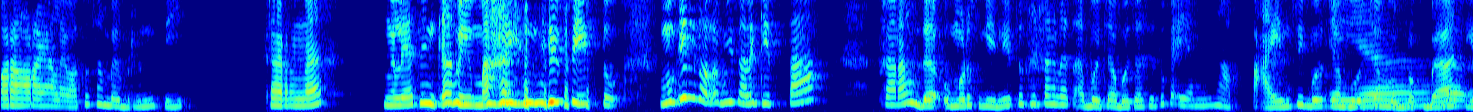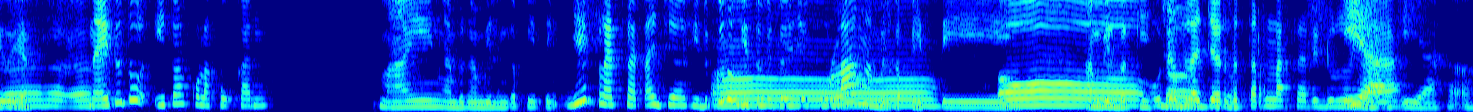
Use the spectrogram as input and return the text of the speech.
Orang-orang yang lewat tuh sampai berhenti. Karena? Ngeliatin kami main di situ. Mungkin kalau misalnya kita sekarang udah umur segini terus kita ngeliat ah, bocah-bocah situ kayak yang ngapain sih? Bocah-bocah Iya, goblok banget gitu ya. Nah itu tuh itu aku lakukan main ngambil-ngambilin kepiting. Jadi flat-flat aja hidupku tuh Oh. gitu-gitu aja. Pulang ngambil kepiting oh ambil bekicot udah belajar gitu. beternak dari dulu iya ya? iya heeh.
